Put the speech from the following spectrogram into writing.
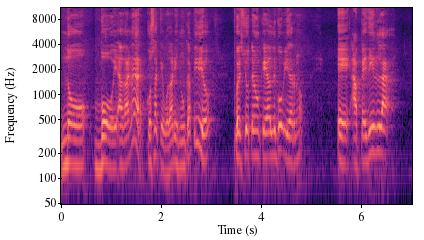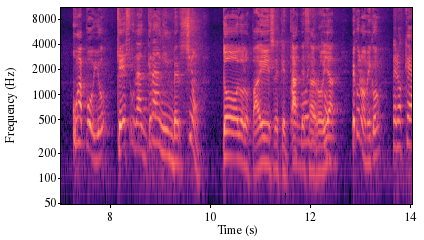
no voy a ganar, cosa que Volaris nunca pidió, pues yo tengo que ir al gobierno eh, a pedirle un apoyo que es una gran inversión. Todos los países que han ¿Apoyo desarrollado económico, ¿Pero qué,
